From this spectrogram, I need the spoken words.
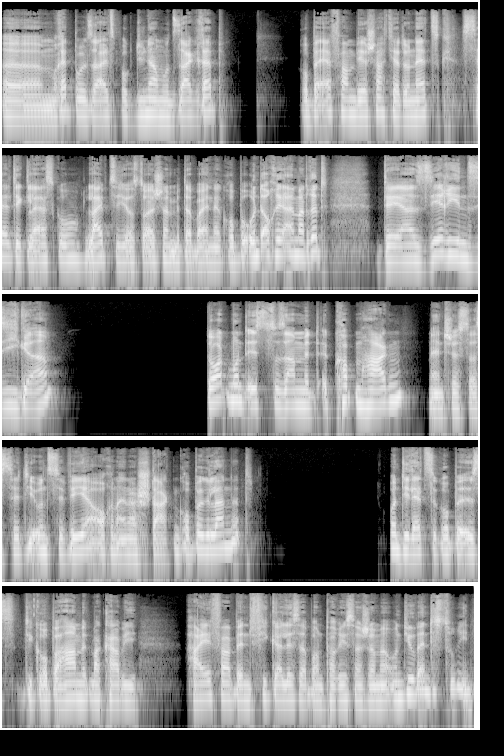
ähm, Red Bull Salzburg, Dynamo Zagreb. Gruppe F haben wir Schachtja Donetsk, Celtic Glasgow, Leipzig aus Deutschland mit dabei in der Gruppe und auch Real Madrid, der Seriensieger. Dortmund ist zusammen mit Kopenhagen, Manchester City und Sevilla auch in einer starken Gruppe gelandet. Und die letzte Gruppe ist die Gruppe H mit Maccabi Haifa, Benfica, Lissabon, Paris Saint-Germain und Juventus Turin.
